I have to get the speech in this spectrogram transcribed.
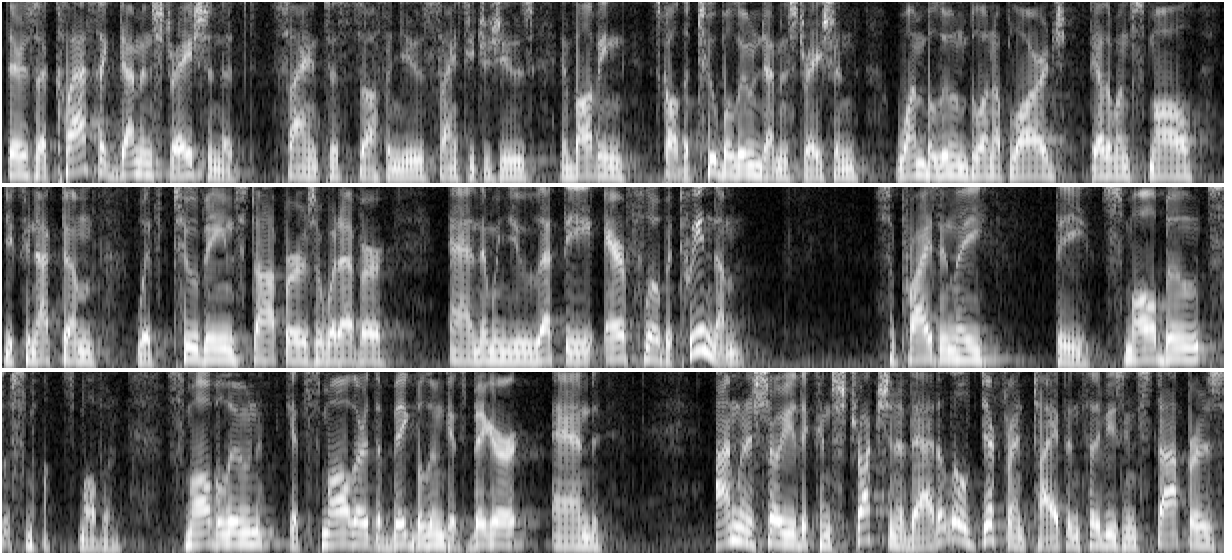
there's a classic demonstration that scientists often use, science teachers use, involving, it's called the two balloon demonstration. One balloon blown up large, the other one small. You connect them with tubing, stoppers, or whatever, and then when you let the air flow between them, surprisingly, the small balloon, small, small balloon, small balloon gets smaller, the big balloon gets bigger, and I'm going to show you the construction of that, a little different type. Instead of using stoppers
